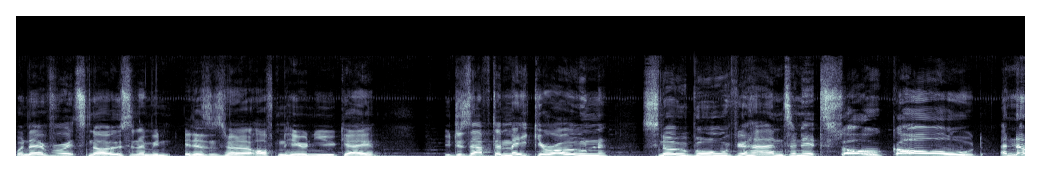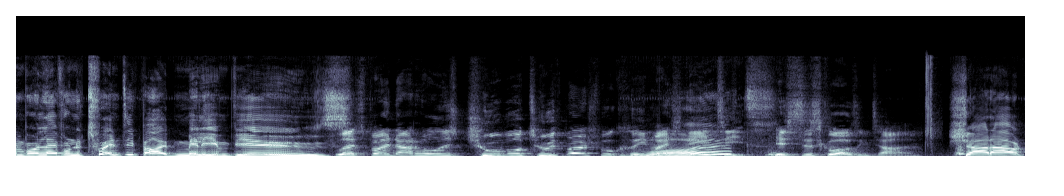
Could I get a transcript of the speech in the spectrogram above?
Whenever it snows, and I mean, it doesn't snow that often here in the UK, you just have to make your own snowball with your hands and it's so cold. And number 11 with 25 million views. Let's find out how this chewable toothbrush will clean my What? teeth. It's disclosing time. Shout out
